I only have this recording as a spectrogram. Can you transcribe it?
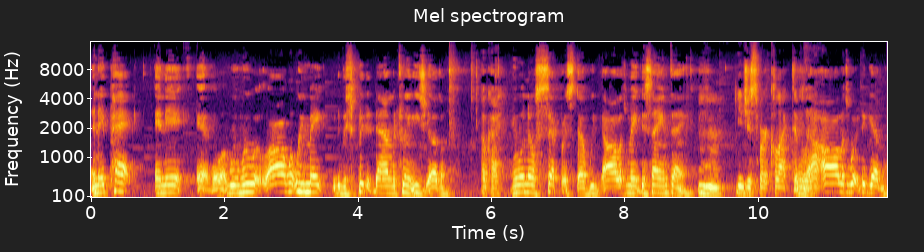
and they pack, and then we, we, all what we make we split it down between each other. Okay. It was no separate stuff. We all us make the same thing. Mm-hmm. You just work collectively. Yeah, all us work together.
